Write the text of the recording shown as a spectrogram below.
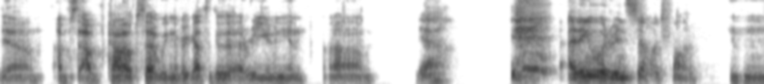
yeah. I'm I'm kind of upset we never got to do a reunion. Um, Yeah. I think it would have been so much fun. hmm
